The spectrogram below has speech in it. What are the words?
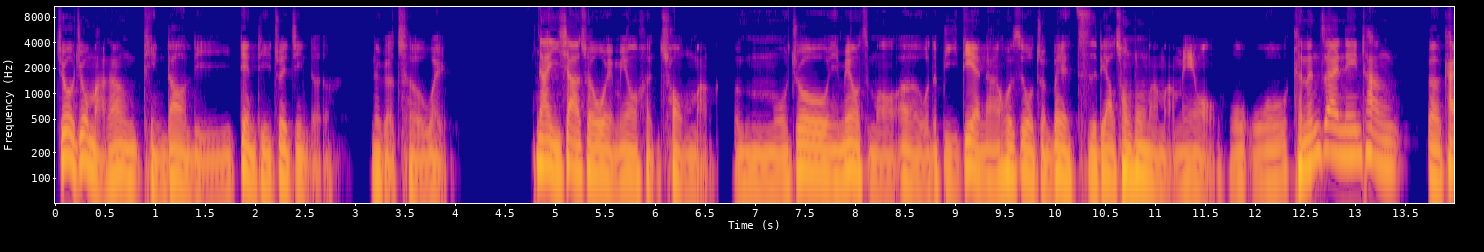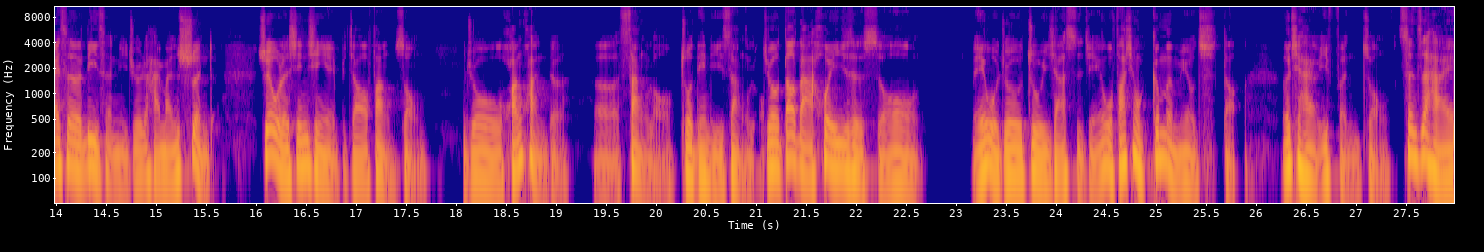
结果就马上停到离电梯最近的那个车位。那一下车，我也没有很匆忙，嗯，我就也没有什么呃，我的笔电啊，或是我准备的资料，匆匆忙忙没有。我我可能在那一趟呃开车的历程，你觉得还蛮顺的，所以我的心情也比较放松，我就缓缓的呃上楼，坐电梯上楼，就到达会议室的时候。哎，我就注意一下时间，因为我发现我根本没有迟到，而且还有一分钟，甚至还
